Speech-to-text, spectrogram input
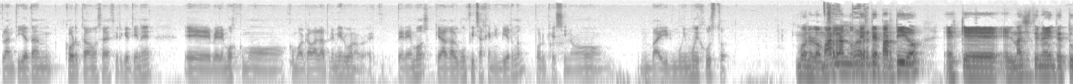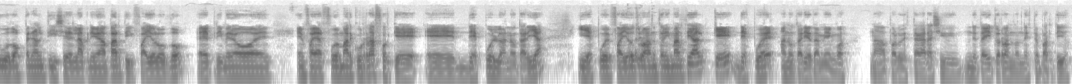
plantilla tan corta, vamos a decir, que tiene, eh, veremos cómo, cómo acaba la Premier. Bueno, esperemos que haga algún fichaje en invierno, porque si no va a ir muy, muy justo. Bueno, lo más Sí, random de este partido es que el Manchester United tuvo dos penaltis en la primera parte y falló los dos. El primero en, en fallar fue Marcus Rashford, que eh, después lo anotaría. Y después falló otro. Anthony Martial, que después anotaría también gol. Nada, por destacar así un detallito random de este partido.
